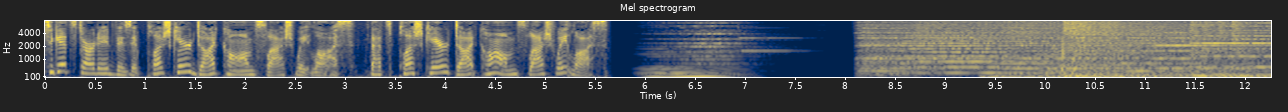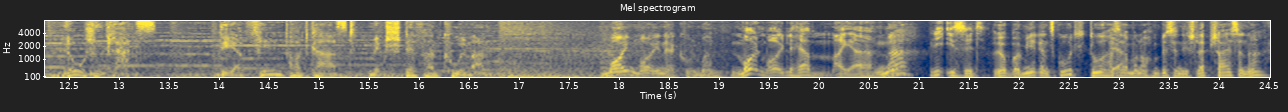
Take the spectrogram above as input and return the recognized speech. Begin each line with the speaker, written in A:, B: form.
A: To get started, visit plushcare.com slash weight loss. That's plushcare.com slash weight loss.
B: Logenplatz, der Filmpodcast mit Stefan Kuhlmann.
C: Moin, moin, Herr Kuhlmann.
D: Moin, moin, Herr Meier.
C: Na?
D: Wie ist es?
C: Ja, bei mir ganz gut. Du hast ja,
D: Ja.
C: immer noch ein bisschen die Schleppscheiße, ne?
